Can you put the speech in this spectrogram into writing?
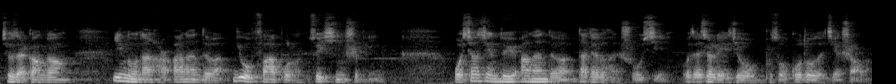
就在刚刚，印度男孩阿南德又发布了最新视频。我相信对于阿南德大家都很熟悉，我在这里就不做过多的介绍了。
